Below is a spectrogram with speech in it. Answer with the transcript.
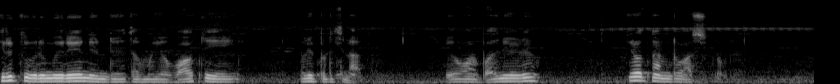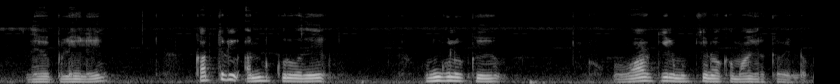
இருக்க விரும்புகிறேன் என்று தம்முடைய வார்த்தையை வெளிப்படுத்தினார். யோகான் பதினேழு இருபத்தி நான்கு வாசிக்கிறோம். தேவ பிள்ளைகளே கர்த்தரில் அன்பு கூறுவதே உங்களுக்கு வாழ்க்கையில் முக்கிய நோக்கமாக இருக்க வேண்டும்.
